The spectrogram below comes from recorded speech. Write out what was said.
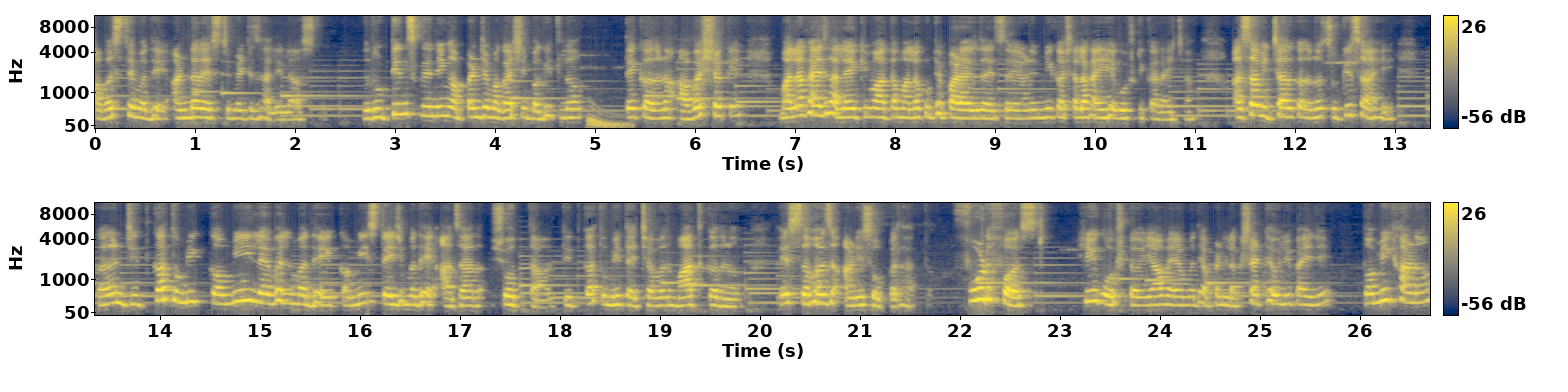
अवस्थेमध्ये अंडर एस्टिमेट झालेला असतो. रुटीन स्क्रीनिंग आपण जे मगाशी बघितलं ते करणं आवश्यक आहे. मला काय झालंय किंवा आता मला कुठे पळायला जायचंय आणि मी कशाला काही हे गोष्टी करायच्या असा विचार करणं चुकीचं आहे. कारण जितका तुम्ही कमी लेव्हलमध्ये कमी स्टेजमध्ये आजार शोधता तितका तुम्ही त्याच्यावर मात करणं हे सहज आणि सोपं राहतं. फूड फर्स्ट ही गोष्ट या वयामध्ये आपण लक्षात ठेवली पाहिजे. कमी खाणं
